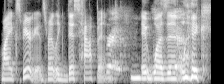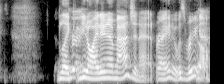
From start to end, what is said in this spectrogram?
my experience, right? Like this happened. right. It mm-hmm. wasn't Yeah. like like Right. you know, I didn't imagine it, right? It was real. Yeah.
